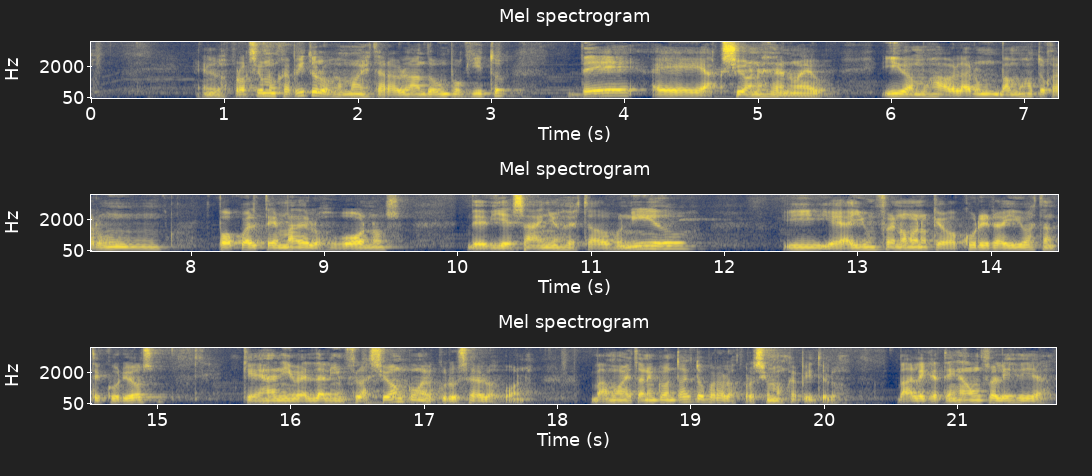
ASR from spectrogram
En los próximos capítulos vamos a estar hablando un poquito de eh, acciones de nuevo y vamos a hablar vamos a tocar un poco el tema de los bonos de 10 años de Estados Unidos y hay un fenómeno que va a ocurrir ahí bastante curioso que es a nivel de la inflación con el cruce de los bonos. Vamos a estar en contacto para los próximos capítulos. Vale, que tengan un feliz día.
